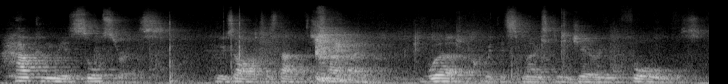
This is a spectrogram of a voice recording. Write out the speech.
how can we as sorcerers, whose art is that of the shadow, work with its most enduring forms?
